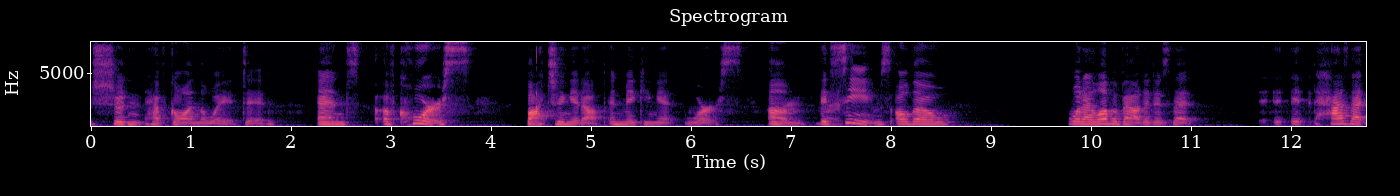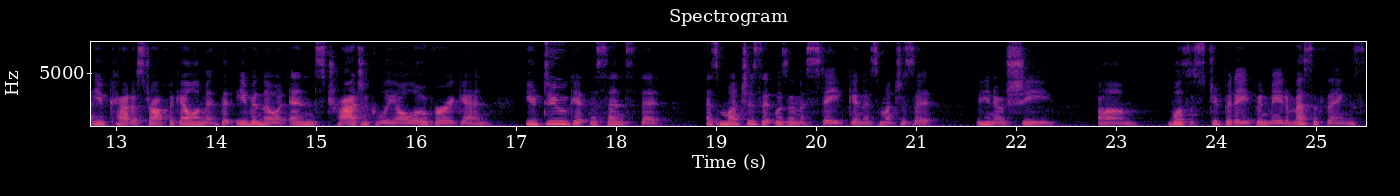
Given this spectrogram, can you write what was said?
shouldn't have gone the way it did. And of course, botching it up and making it worse. Um, right, right. It seems, although what I love about it is that it, it has that eucatastrophic element that even though it ends tragically all over again, you do get the sense that as much as it was a mistake and as much as it, you know, she um, was a stupid ape and made a mess of things,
